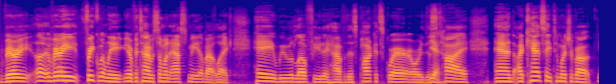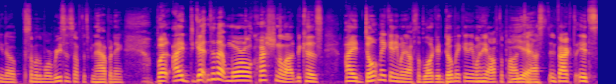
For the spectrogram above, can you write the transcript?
very, uh, very frequently. Every time someone asks me about like, "Hey, we would love for you to have this pocket square or this Yeah. tie," and I can't say too much about you know some of the more recent stuff that's been happening, but I get into that moral question a lot because I don't make any money off the blog. I don't make any money off the podcast. Yeah. In fact, it's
